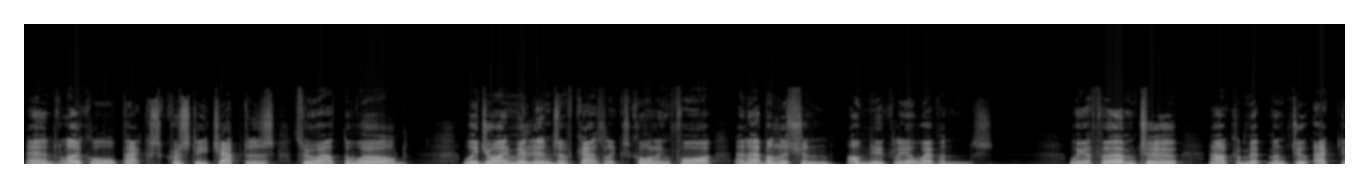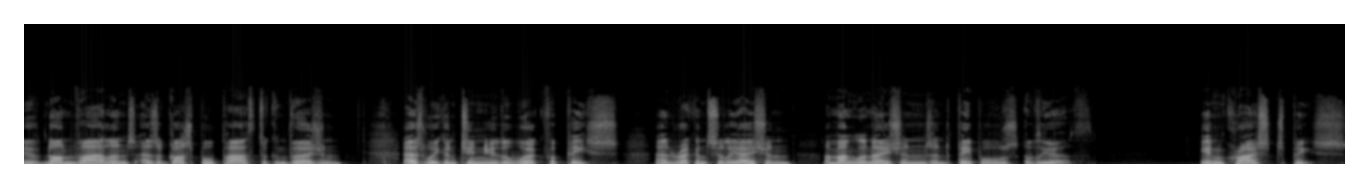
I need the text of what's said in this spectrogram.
and local Pax Christi chapters throughout the world, we join millions of Catholics calling for an abolition of nuclear weapons. We affirm, too, our commitment to active nonviolence as a gospel path to conversion as we continue the work for peace and reconciliation among the nations and peoples of the earth. In Christ's peace.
